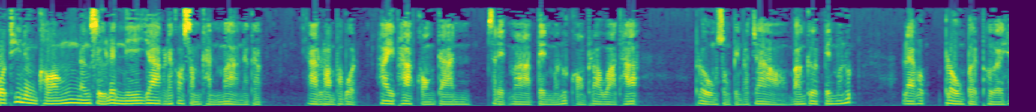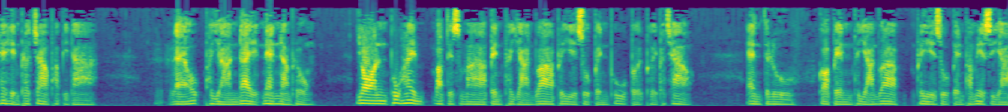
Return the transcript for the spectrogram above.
บทที่หนึ่งของหนังสือเล่มนี้ยากและก็สำคัญมากนะครับ อารัมพบทให้ภาพของการเสด็จมาเป็นมนุษย์ของพระวาทะ พระองค์ทรงเป็นพระเจ้าบังเกิดเป็นมนุษย์ แล้วพระองค์เปิดเผยให้เห็นพระเจ้าพระบิดา แล้วพยานได้แน่นำพระองค์ยอนผู้ให้บัพติศมาเป็นพยานว่าพระเยซูเป็นผู้เปิดเผยพระเจ้า แอนตรูก็เป็นพยานว่าพระเยซูเป็นพระเมสสิยา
